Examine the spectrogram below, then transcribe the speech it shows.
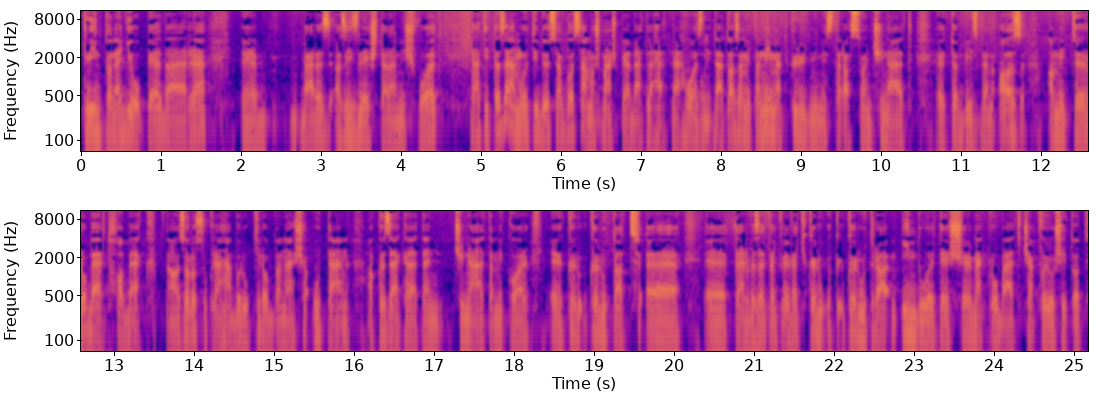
Clinton egy jó példa erre, bár ez az ízléstelen is volt, de hát itt az elmúlt időszakból számos más példát lehetne hozni. Tehát az, amit a német külügyminiszter asszony csinált több ízben, az, amit Robert Habeck az orosz-ukrán háború kirobbanása után a közel-keleten csinált, amikor kör, körutat tervezett, vagy, vagy kör, körútra indult és megpróbált cseppfolyósított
